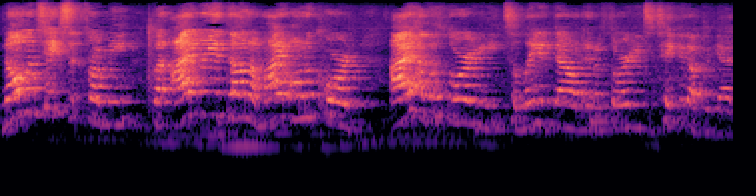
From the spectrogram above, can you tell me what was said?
No one takes it from me, but I lay it down on my own accord. I have authority to lay it down and authority to take it up again.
